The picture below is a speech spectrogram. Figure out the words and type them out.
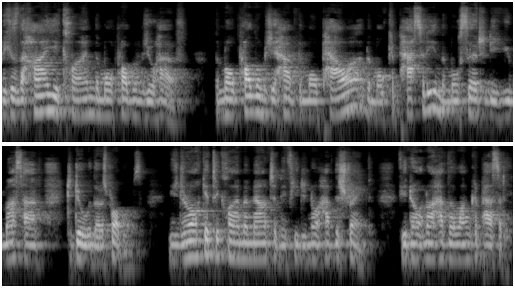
Because the higher you climb, the more problems you'll have. The more problems you have, the more power, the more capacity, and the more certainty you must have to deal with those problems. You do not get to climb a mountain if you do not have the strength, if you do not have the lung capacity.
